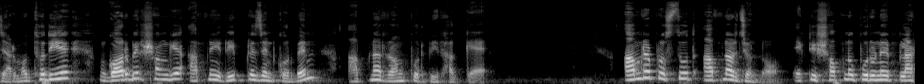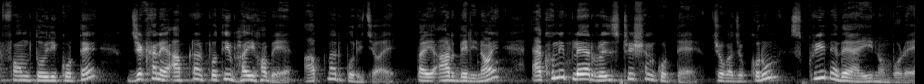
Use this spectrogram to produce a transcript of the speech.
যার মধ্য দিয়ে গর্বের সঙ্গে আপনি রিপ্রেজেন্ট করবেন আপনার রংপুর বিভাগকে। আমরা প্রস্তুত আপনার জন্য একটি স্বপ্ন পূরণের প্ল্যাটফর্ম তৈরি করতে, যেখানে আপনার প্রতিভাই হবে আপনার পরিচয়। তাই আর দেরি নয়, এখনই প্লেয়ার রেজিস্ট্রেশন করতে যোগাযোগ করুন স্ক্রিনে দেয়া এই নম্বরে।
